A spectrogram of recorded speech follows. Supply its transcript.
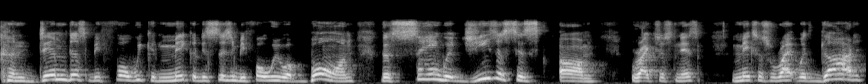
condemned us before we could make a decision before we were born, the same way Jesus's um, righteousness makes us right with God.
